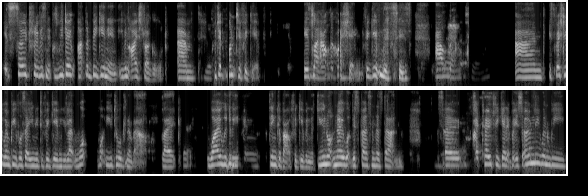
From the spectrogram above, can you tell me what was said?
it's so true, isn't it? Because we don't, at the beginning, even I struggled. Um, Yeah. we don't want to forgive. It's like out the question. Forgiveness is out the yeah and especially when people say you need to forgive and you're like what what are you talking about like why would we even think about forgiveness do you not know what this person has done so i totally get it but it's only when we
